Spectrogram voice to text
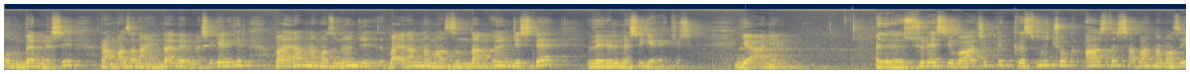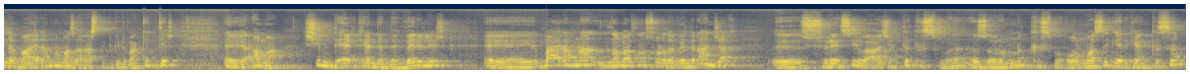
onun vermesi Ramazan ayında vermesi gerekir. Bayram namazının önce bayram namazından öncesi de verilmesi gerekir. Yani e, süresi vaciplik kısmı çok azdır. Sabah namazı ile bayram namazı arasındaki bir vakittir. E, ama şimdi erkenden de verilir. E, bayram na- namazından sonra da verilir ancak e, süresi vacipli kısmı, zorunlu kısmı olması gereken kısım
